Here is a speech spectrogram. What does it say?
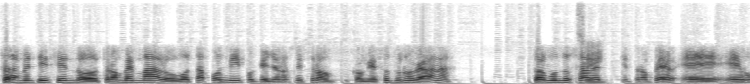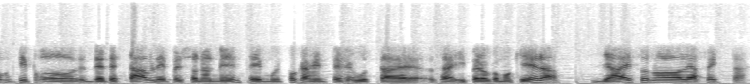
solamente diciendo Trump es malo, vota por mí porque yo no soy Trump, con eso tú no ganas. Todo el mundo sabe que Trump es, un tipo detestable personalmente, muy poca gente le gusta, eh, o sea, y, pero como quiera, ya eso no le afecta.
